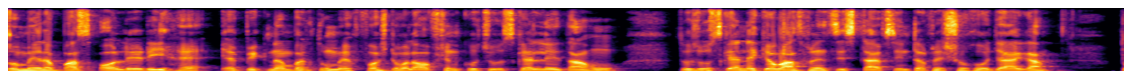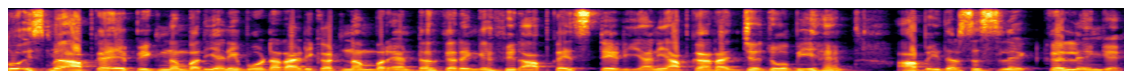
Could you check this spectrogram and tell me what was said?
तो मेरे पास ऑलरेडी है एपिक नंबर तो मैं फ़र्स्ट वाला ऑप्शन को चूज़ कर लेता हूँ। तो चूज़ करने के बाद फ्रेंड्स, इस टाइप से इंटरफेस हो जाएगा। तो इसमें आपका एपिक नंबर यानी voter ID card number enter करेंगे, फिर आपका स्टेट यानी आपका राज्य जो भी है, आप इधर से सिलेक्ट कर लेंगे।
